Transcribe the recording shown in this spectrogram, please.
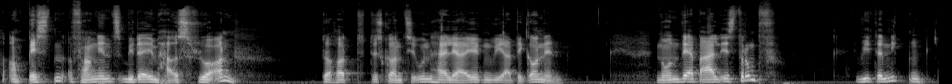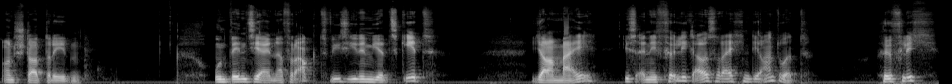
Am besten fangen sie wieder im Hausflur an da hat das ganze Unheil ja irgendwie auch begonnen. Nonverbal ist Trumpf. Wieder nicken anstatt reden. Und wenn Sie einer fragt, wie es Ihnen jetzt geht, ja, Mai ist eine völlig ausreichende Antwort. Höflich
